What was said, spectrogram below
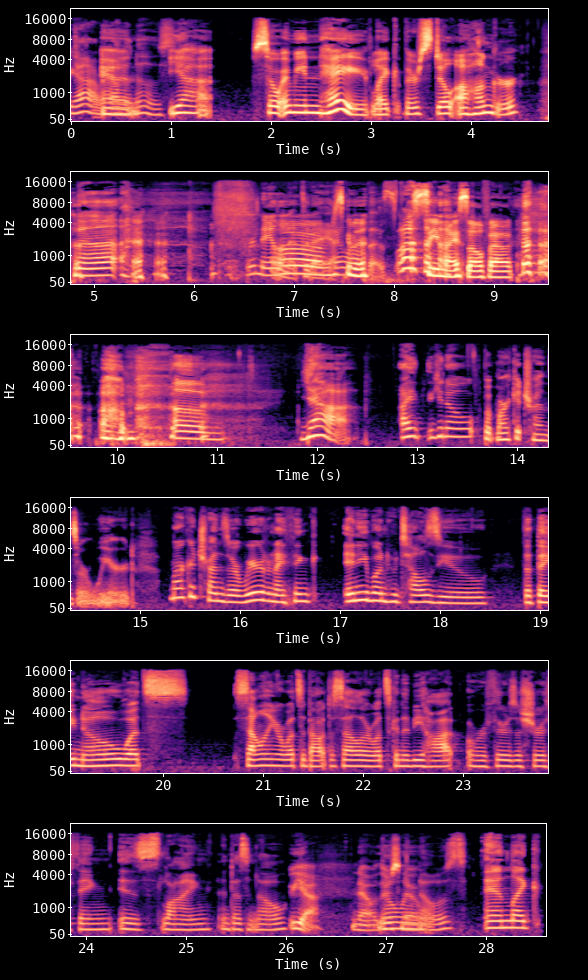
yeah, around and the nose. yeah. So I mean, hey, like there's still a hunger. Nah. We're nailing it Oh, today. I'm just I gonna love this. see myself out. yeah. I, you know, But market trends are weird. market trends are weird. And I think anyone who tells you that they know what's selling or what's about to sell or what's going to be hot or if there's a sure thing is lying and doesn't know. Yeah. No, there's no no, one knows. And like,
